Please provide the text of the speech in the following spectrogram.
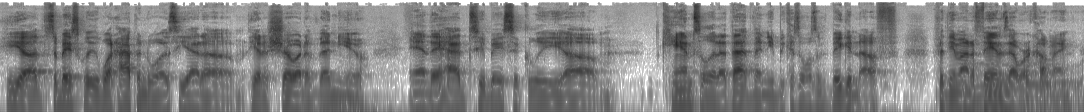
he uh, so basically what happened was he had a he had a show at a venue, and they had to basically um, cancel it at that venue because it wasn't big enough for the amount of fans that were coming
